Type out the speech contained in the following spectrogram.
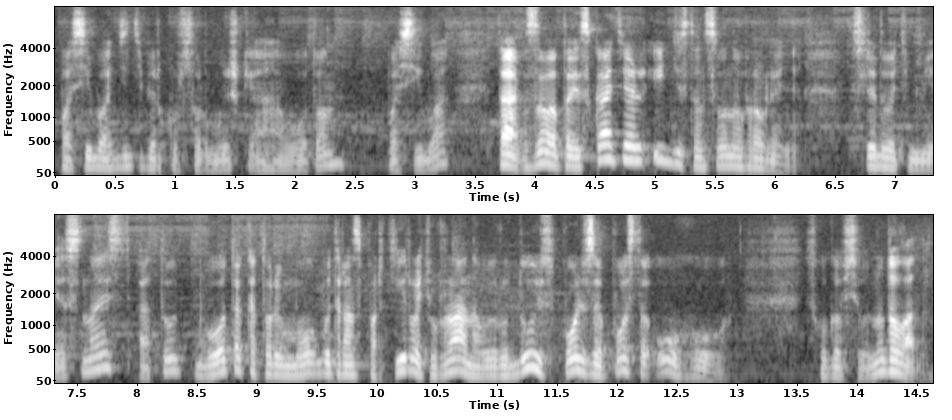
Спасибо. Где теперь курсор мышки? Ага, вот он. Спасибо. Так, золотоискатель и дистанционное управление исследовать местность, а тут бота, который мог бы транспортировать урановую руду, используя просто... Ого! Сколько всего. Ну да ладно.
